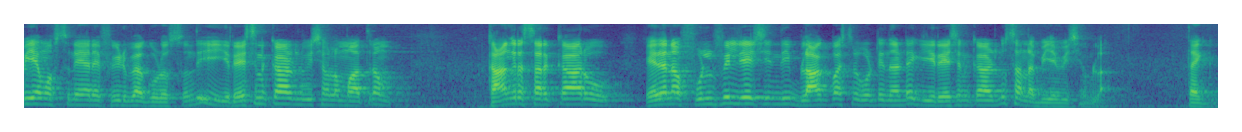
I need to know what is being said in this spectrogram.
బియ్యం వస్తున్నాయనే ఫీడ్బ్యాక్ కూడా వస్తుంది. ఈ రేషన్ కార్డుల విషయంలో మాత్రం కాంగ్రెస్ సర్కారు ఏదైనా ఫుల్ఫిల్ చేసింది బ్లాక్ బస్టర్ కొట్టిందంటే ఈ రేషన్ కార్డులు సన్న బియ్యం విషయంలో. థ్యాంక్ యూ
